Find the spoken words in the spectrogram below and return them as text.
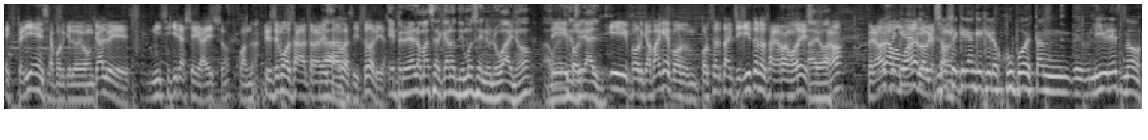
experiencia, porque lo de Goncalves ni siquiera llega a eso, cuando empecemos a atravesar Claro. las historias. Eh, pero era lo más cercano que tuvimos en Uruguay, ¿no? A un Sí, asesino por- serial. y por capaz que por, por ser tan chiquitos nos agarramos de eso, Ahí va. ¿no? Pero No ahora se vamos a crean ver lo que son. No se crean que, que los cupos están eh, libres, no.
